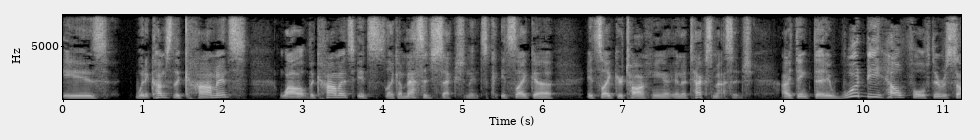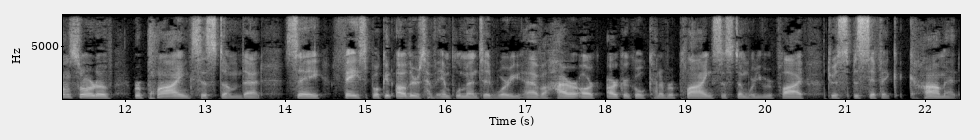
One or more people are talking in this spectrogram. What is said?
is when it comes to the comments, while the comments it's like a message section, it's it's like a it's like you're talking in a text message. I think that it would be helpful if there was some sort of replying system that say Facebook and others have implemented where you have a hierarchical kind of replying system where you reply to a specific comment.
